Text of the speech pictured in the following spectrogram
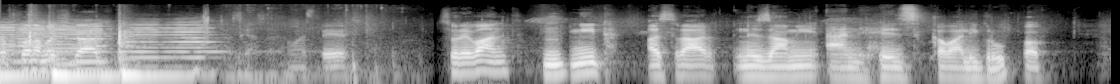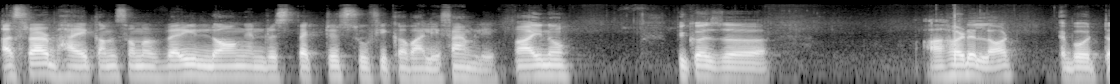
सबको नमस्कार so meet Asrar Nizami and his qawwali group Asrar भाई comes from a very long and respected Sufi qawwali family I know because I heard a lot about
